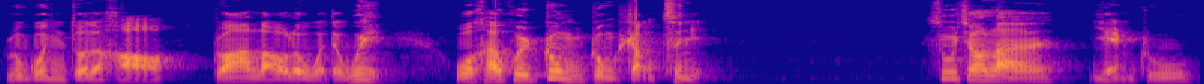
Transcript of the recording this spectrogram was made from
如果你做得好，抓牢了我的胃，我还会重重赏赐你。苏小懒眼珠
